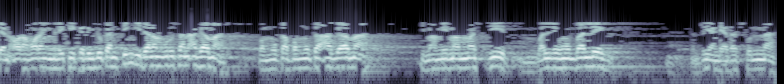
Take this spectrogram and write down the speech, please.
dan orang-orang yang memiliki kedudukan tinggi dalam urusan agama, pemuka-pemuka agama, imam-imam masjid, wali mubaligh, tentu yang di atas sunnah.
